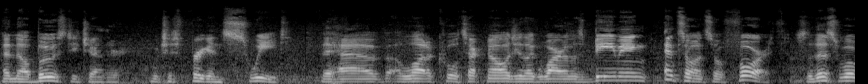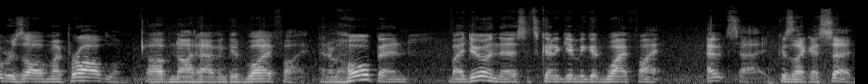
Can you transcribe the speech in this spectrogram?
and they'll boost each other, which is friggin' sweet. They have a lot of cool technology like wireless beaming and so on and so forth. So this will resolve my problem of not having good Wi-Fi. And I'm hoping by doing this, it's going to give me good Wi-Fi outside. Because like I said,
